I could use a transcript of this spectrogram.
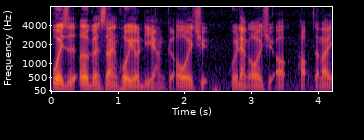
位置二跟三会有两个 OH，会两个 OH 哦。好，再来，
